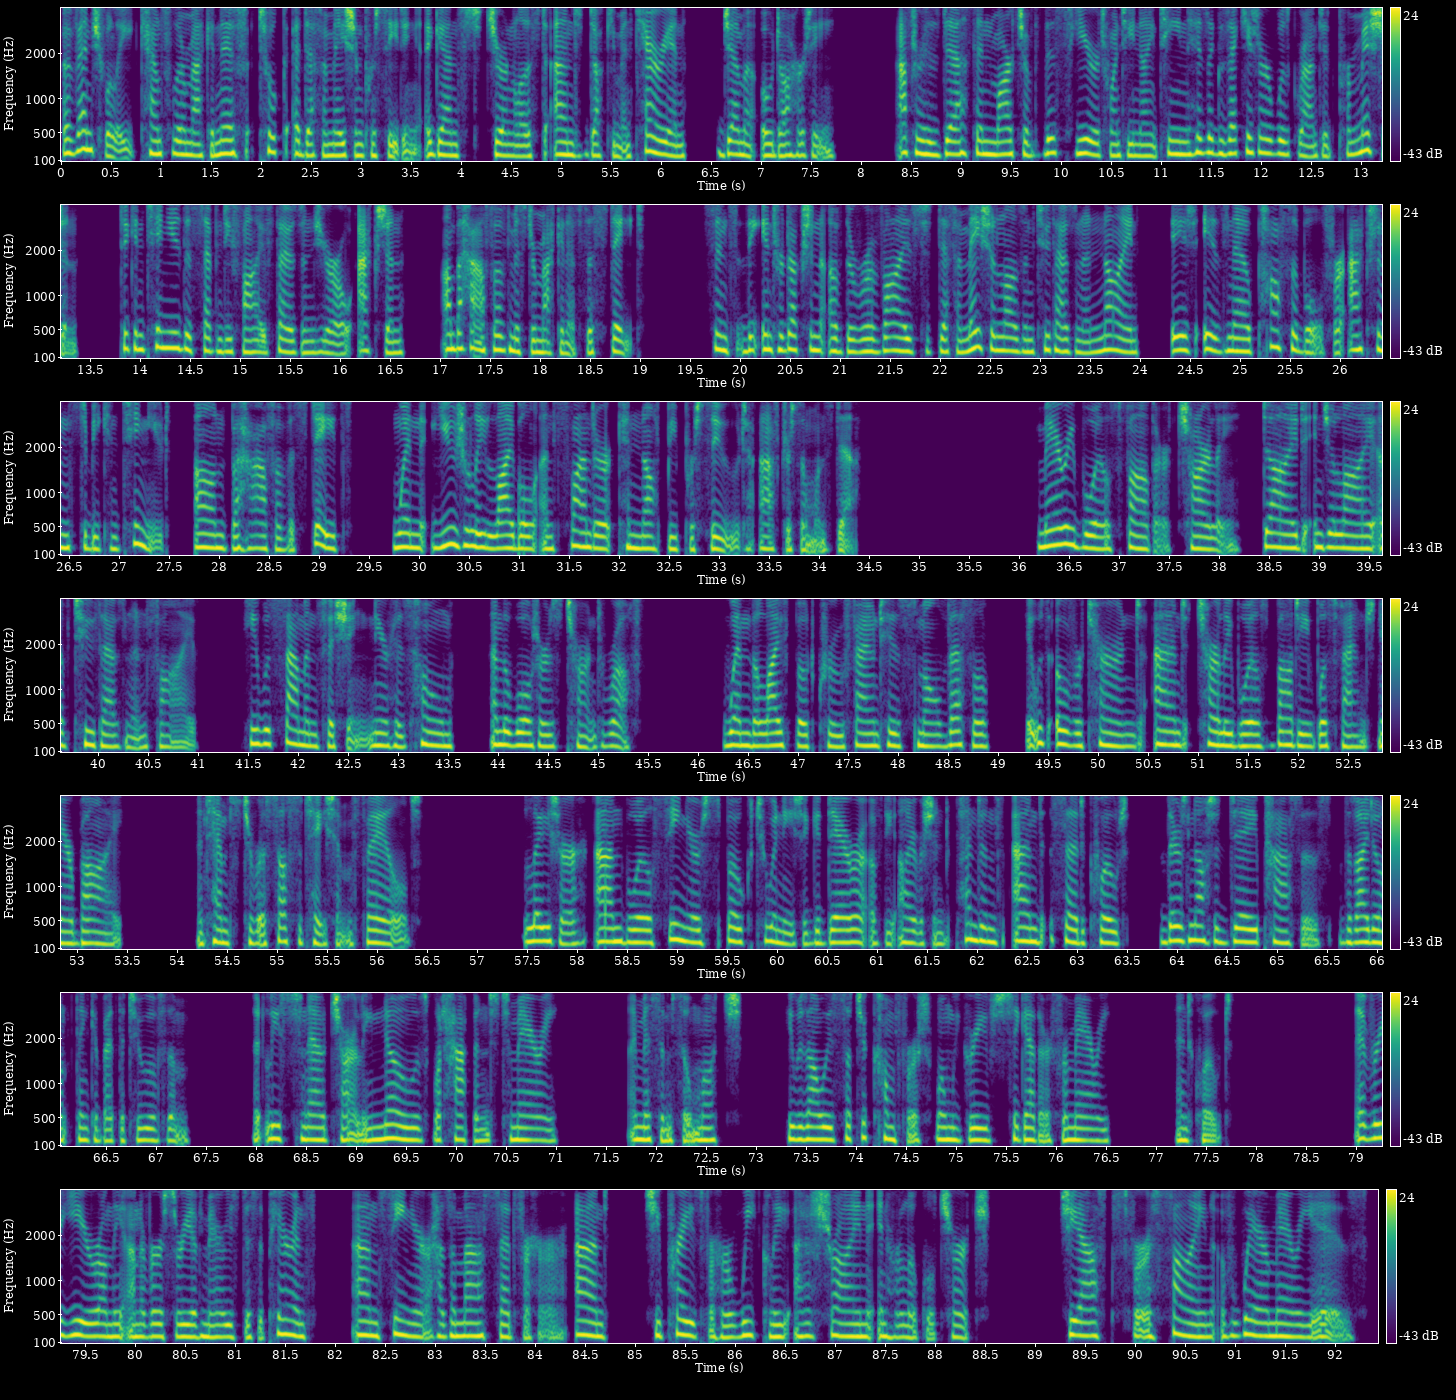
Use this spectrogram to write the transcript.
Eventually, Councillor McEniff took a defamation proceeding against journalist and documentarian Gemma O'Doherty. After his death in March of this year, 2019, his executor was granted permission to continue the €75,000 Euro action on behalf of Mr. McEniff's estate. Since the introduction of the revised defamation laws in 2009, it is now possible for actions to be continued on behalf of estates when usually libel and slander cannot be pursued after someone's death. Mary Boyle's father, Charlie, died in July of 2005. He was salmon fishing near his home and the waters turned rough. When the lifeboat crew found his small vessel, it was overturned and Charlie Boyle's body was found nearby. Attempts to resuscitate him failed. Later, Anne Boyle Sr. spoke to Anita Guidera of the Irish Independent and said, quote, There's not a day passes that I don't think about the two of them. At least now Charlie knows what happened to Mary. I miss him so much. He was always such a comfort when we grieved together for Mary. Every year on the anniversary of Mary's disappearance, Anne Sr. has a Mass said for her, and she prays for her weekly at a shrine in her local church. She asks for a sign of where Mary is.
